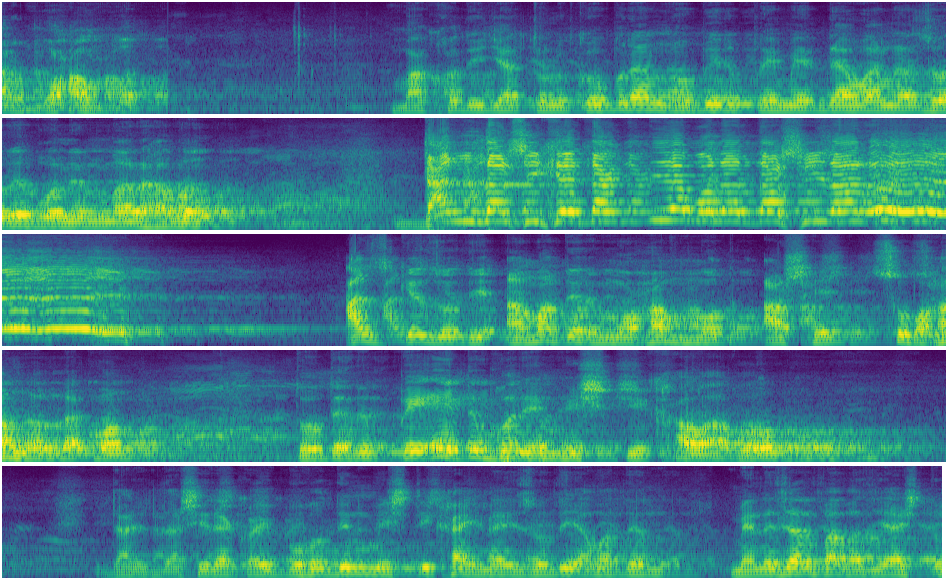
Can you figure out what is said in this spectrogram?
আর মোহাম্মদ। মা খদিজাতুল নবীর প্রেমে দেওয়ানা জোরে বলেন মার হাবা ডান দাসীকে ডাক দিয়ে বলে, দাসীরা রে। আজকে যদি আমাদের মোহাম্মদ আসে সুবাহ তোদের পেট ভরে মিষ্টি খাওয়াবো। দাস দাসীরা কয়, বহুদিন মিষ্টি খাই নাই, যদি আমাদের ম্যানেজার বাবাজি আসতো,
